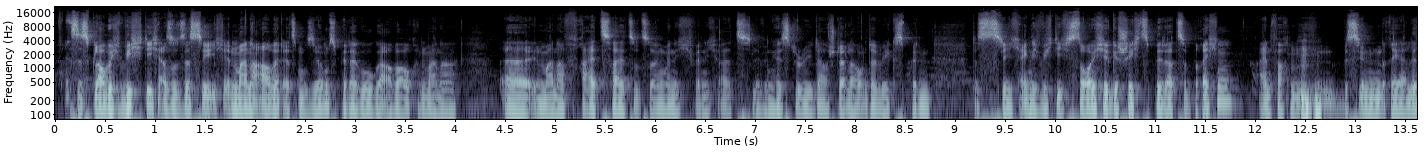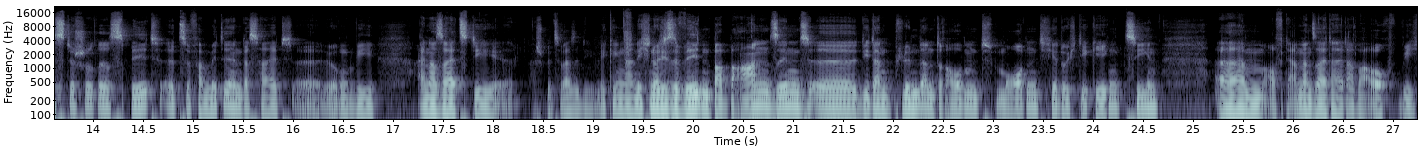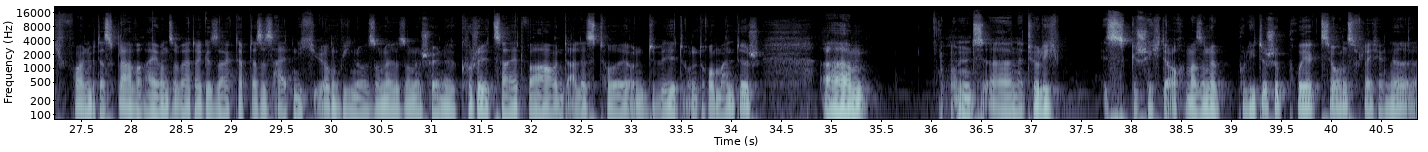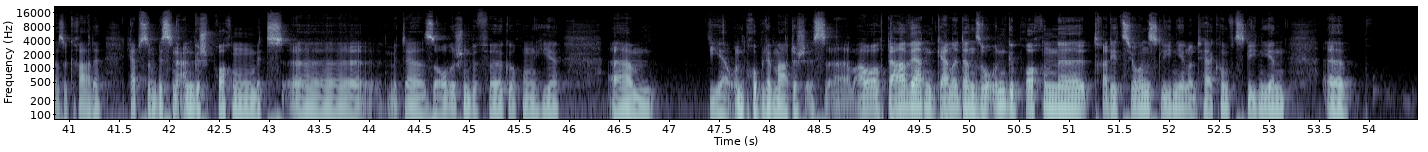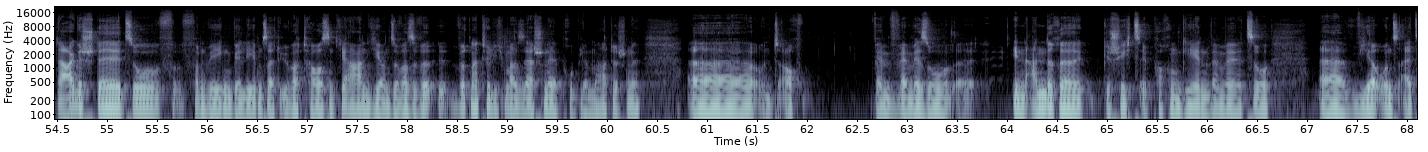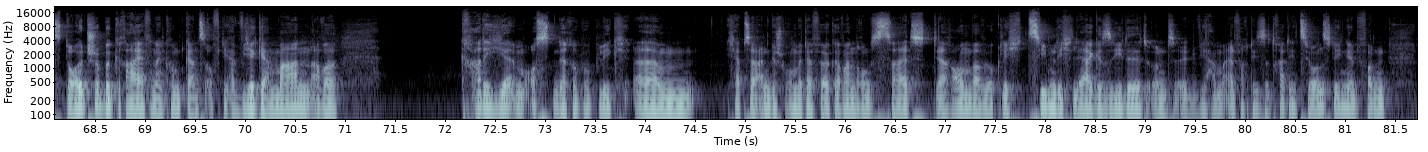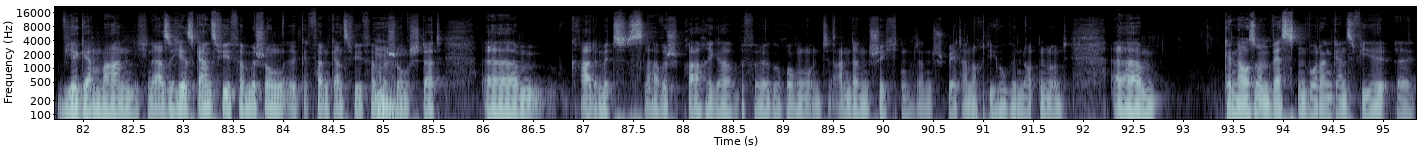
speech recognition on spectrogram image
es ist, glaube ich, wichtig, also das sehe ich in meiner Arbeit als Museumspädagoge, aber auch in meiner, äh, in meiner Freizeit sozusagen, wenn ich, wenn ich als Living History Darsteller unterwegs bin, das sehe ich eigentlich wichtig, solche Geschichtsbilder zu brechen, einfach ein, mhm. bisschen realistischeres Bild äh, zu vermitteln, dass halt äh, irgendwie einerseits die, beispielsweise die Wikinger, nicht nur diese wilden Barbaren sind, äh, die dann plündernd, raubend, mordend hier durch die Gegend ziehen, ähm, auf der anderen Seite halt aber auch, wie ich vorhin mit der Sklaverei und so weiter gesagt habe, dass es halt nicht irgendwie nur so eine, so eine schöne Kuschelzeit war und alles toll und wild und romantisch. Ähm, und äh, natürlich ist Geschichte auch immer so eine politische Projektionsfläche. Ne? Also gerade, ich habe es so ein bisschen angesprochen mit, äh, mit der sorbischen Bevölkerung hier. Ähm, die ja unproblematisch ist. Aber auch da werden gerne dann so ungebrochene Traditionslinien und Herkunftslinien äh, dargestellt, so von wegen, wir leben seit über 1000 Jahren hier und sowas, wird, natürlich mal sehr schnell problematisch. Ne? Äh, und auch wenn, wenn wir so äh, in andere Geschichtsepochen gehen, wenn wir jetzt so, äh, wir uns als Deutsche begreifen, dann kommt ganz oft, ja, wir Germanen, aber gerade hier im Osten der Republik ähm, ich habe es ja angesprochen mit der Völkerwanderungszeit, der Raum war wirklich ziemlich leer gesiedelt und äh, wir haben einfach diese Traditionslinien von wir Germanen nicht. Ne? Also hier ist ganz viel Vermischung, äh, fand ganz viel Vermischung mhm. statt, ähm, gerade mit slawischsprachiger Bevölkerung und anderen Schichten, dann später noch die Hugenotten und ähm, genauso im Westen, wo dann ganz viel äh,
